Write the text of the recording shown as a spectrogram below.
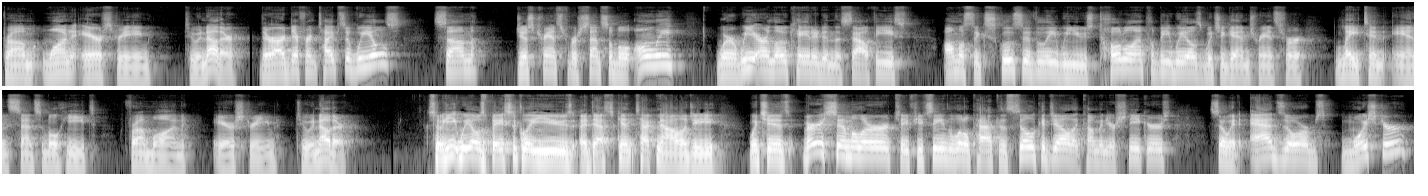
from one airstream to another. There are different types of wheels. Some just transfer sensible only. Where we are located in the southeast, almost exclusively we use total enthalpy wheels, which again transfer latent and sensible heat from one airstream to another. So heat wheels basically use a desiccant technology which is very similar to if you've seen the little packets of silica gel that come in your sneakers. So it adsorbs moisture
